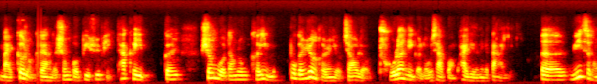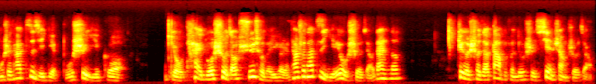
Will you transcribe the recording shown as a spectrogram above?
买各种各样的生活必需品。他可以跟生活当中可以不跟任何人有交流，除了那个楼下管快递的那个大爷。呃，与此同时，他自己也不是一个有太多社交需求的一个人。他说他自己也有社交，但是呢，这个社交大部分都是线上社交。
